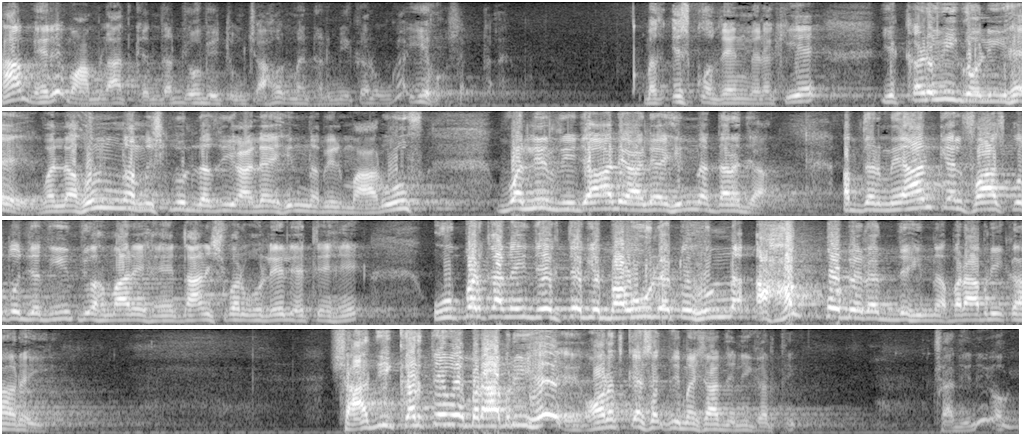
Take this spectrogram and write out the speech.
ہاں میرے معاملات کے اندر جو بھی تم چاہو، میں نرمی کروں گا، یہ ہو سکتا ہے۔ بس اس کو ذہن میں رکھیے، یہ کڑوی گولی ہے، وَلَهُنَّ مِثْلُ الَّذِي عَلَيْهِنَّ بِالْمَعْرُوفِ وَلِلْرِجَالِ عَلَيْهِنَّ دَرَجَةً۔ اب درمیان کے الفاظ کو تو جدید جو ہمارے ہیں، دانشور وہ لے لیتے ہیں۔ اوپر کا نہیں دیکھتے کہ بَعُولَتُهُنَّ أَحَقُّ بِرَدِّهِنَّ، برابری کہاں رہی؟ شادی کرتے ہوئے برابری ہے، عورت کہہ سکتی میں شادی نہیں کرتی۔ شادی نہیں ہوگی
